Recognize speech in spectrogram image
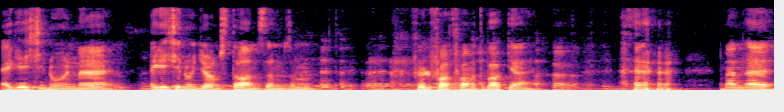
jeg, er ikke noen, eh, jeg er ikke noen Jørn Strand sånn som full fart fram og tilbake. Men eh,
